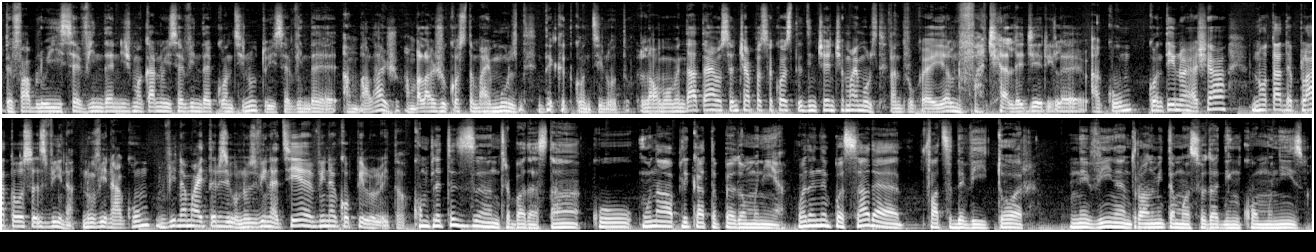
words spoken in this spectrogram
de fapt lui se vinde, nici măcar nu îi se vinde conținutul, îi se vinde ambalajul. Ambalajul costă mai mult decât conținutul. La un moment dat aia o să înceapă să coste din ce în ce mai mult, pentru că el nu face alegerile acum, continuă așa, nota de plată o să-ți vină. Nu vine acum, vine mai târziu, nu-ți vine ție, vine copilului tău. Completez întrebarea asta cu una aplicată pe România. Oare nepăsarea față de viitor ne vine într-o anumită măsură din comunism?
